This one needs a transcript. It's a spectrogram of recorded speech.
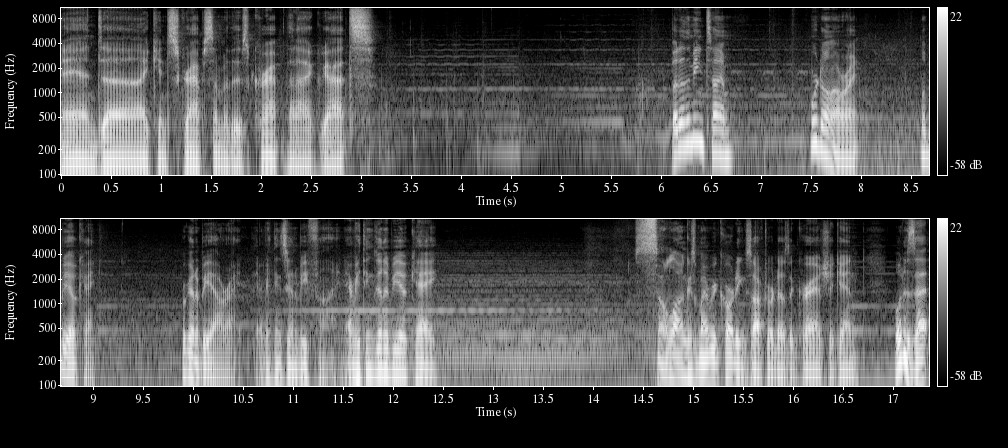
and uh, I can scrap some of this crap that I got. But in the meantime, we're doing alright. We'll be okay. We're going to be alright. Everything's going to be fine. Everything's going to be okay. So long as my recording software doesn't crash again. What is that?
